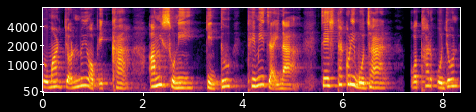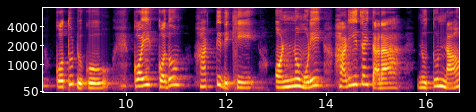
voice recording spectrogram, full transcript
তোমার জন্যই অপেক্ষা। আমি শুনি, কিন্তু থেমে যাই না। চেষ্টা করি বোঝার, কথার ওজন কতটুকু? কয়েক কদম হাঁটতে দেখি, অন্য মোড়ে হারিয়ে যায় তারা। নতুন নাম,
